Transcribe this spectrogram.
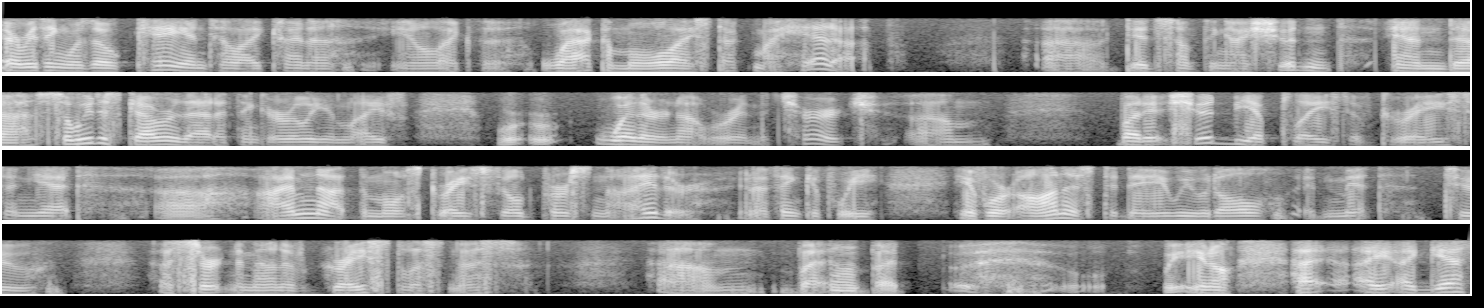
everything was okay until I kind of, you know, like the whack-a-mole, I stuck my head up. Uh did something I shouldn't. And uh so we discovered that I think early in life whether or not we're in the church. Um but it should be a place of grace and yet uh I'm not the most grace filled person either and I think if we if we're honest today we would all admit to a certain amount of gracelessness um but Mm. but uh, we you know I, I I guess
